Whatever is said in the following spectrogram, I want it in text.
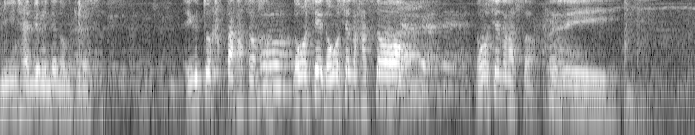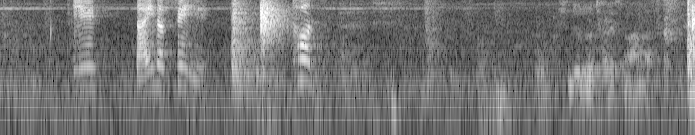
밀긴 잘 미는데 너무 길었어. 이것도 갔다 갔어. 갔어. 너무 세. 너무 세서 갔어. 너무 세서 갔어. 에이. 1, 마이너스 1, 턴, 힘 조절 잘했으면 안 왔을 것 같아.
